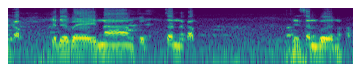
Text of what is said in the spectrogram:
นะครับ จะเดินไปหน้าห้างเซนซันนะครับเซนซันเวอร์นะครับ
